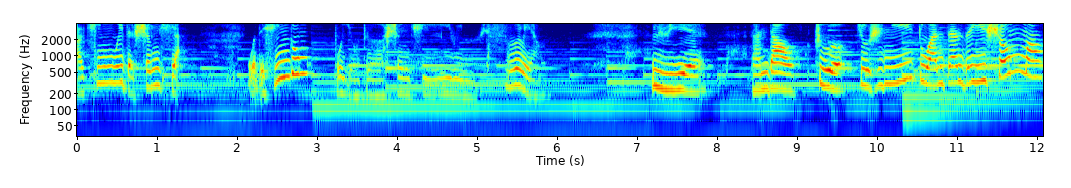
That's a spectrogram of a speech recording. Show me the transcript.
而轻微的声响，我的心中不由得升起一缕思量。绿叶，难道这就是你短暂的一生吗？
